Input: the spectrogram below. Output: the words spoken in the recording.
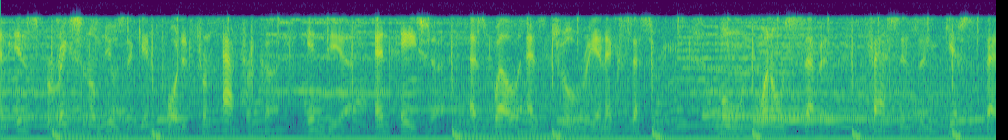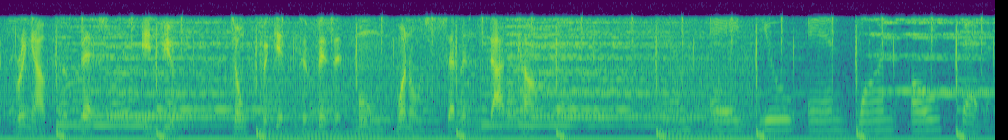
and inspirational music imported from Africa, India, and Asia, as well as jewelry and accessories. Moon 107 fashions and gifts that bring out the best in you. Don't forget to visit moon107.com. M A U N 107.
